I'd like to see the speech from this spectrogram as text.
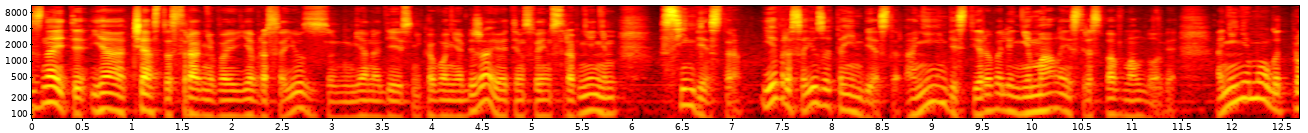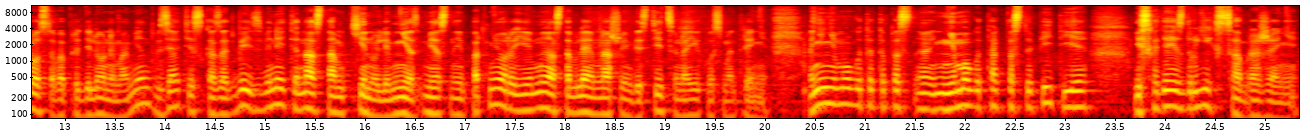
Знаете, я часто сравниваю Евросоюз, я надеюсь, никого не обижаю этим своим сравнением, с инвестором. Евросоюз это инвестор. Они инвестировали немалые средства в Молдове. Они не могут просто в определенный момент взять и сказать, вы извините, нас там кинули местные партнеры, и мы оставляем нашу инвестицию на их усмотрение. Они не могут, это, э, не могут так поступить, и, исходя из других соображений.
